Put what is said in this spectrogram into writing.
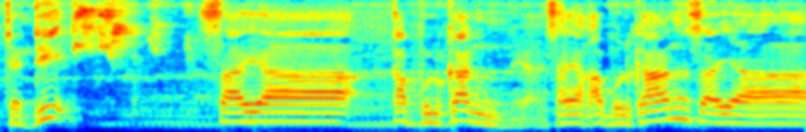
Jadi saya kabulkan ya saya kabulkan saya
